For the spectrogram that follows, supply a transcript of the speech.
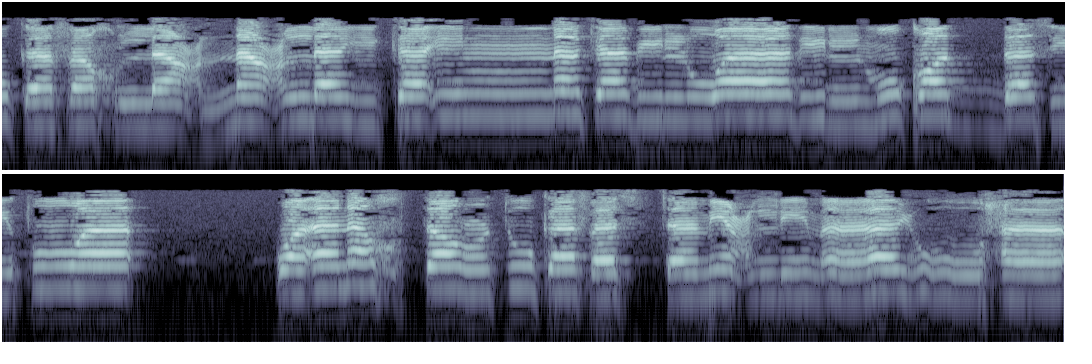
يَدْعُوكَ فاخلع نعليك إنك بالواد المقدس طوى وأنا اخترتك فاستمع لما يوحى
